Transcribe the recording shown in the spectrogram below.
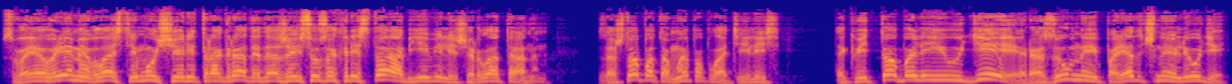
В свое время власть имущие ретрограды даже Иисуса Христа объявили шарлатаном. За что потом мы поплатились. Так ведь то были иудеи, разумные и порядочные люди.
